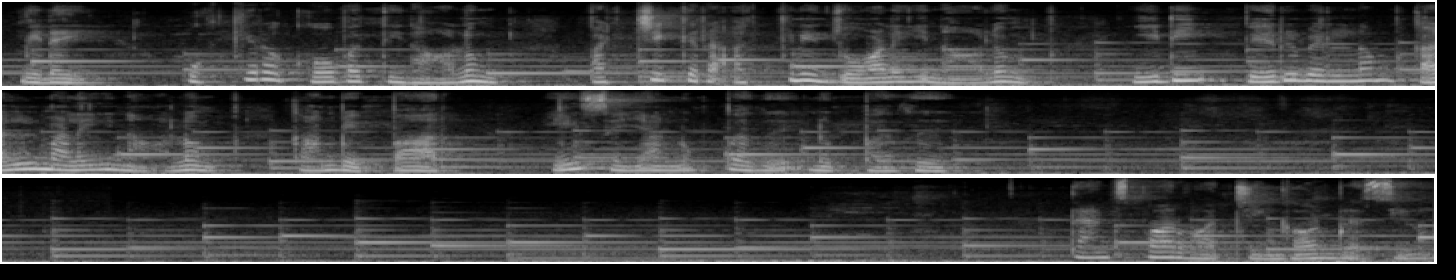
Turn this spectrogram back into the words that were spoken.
விடை உக்கிர கோபத்தினாலும் பட்சிக்கிற அக்னி ஜுவாலையினாலும் இடி பெருவெள்ளம் கல்மலையினாலும் காண்பிப்பார். ஏசையா முப்பது முப்பது. தேங்க்ஸ் ஃபார் வாட்சிங் காட் பிளஸ் யூ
